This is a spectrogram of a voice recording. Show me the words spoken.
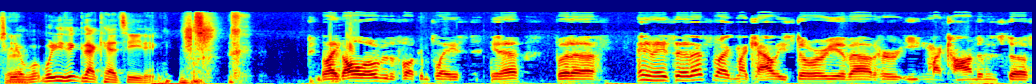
Sure. Yeah, what, what do you think that cat's eating? like all over the fucking place, you know. But uh, anyway, so that's like my Callie story about her eating my condom and stuff.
